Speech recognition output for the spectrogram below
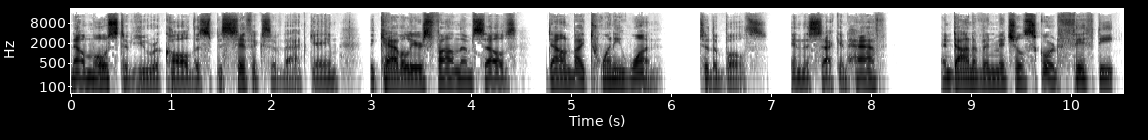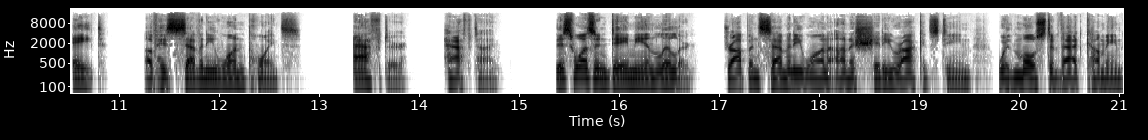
Now, most of you recall the specifics of that game. The Cavaliers found themselves down by 21 to the Bulls in the second half, and Donovan Mitchell scored 58 of his 71 points after halftime. This wasn't Damian Lillard dropping 71 on a shitty Rockets team, with most of that coming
